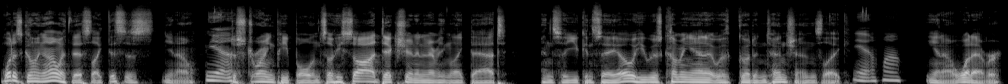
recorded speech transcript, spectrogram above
"What is going on with this? Like, this is you know Yeah. destroying people." And so he saw addiction and everything like that. And so you can say, "Oh, he was coming at it with good intentions." Like, Yeah. Well. you know, whatever.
